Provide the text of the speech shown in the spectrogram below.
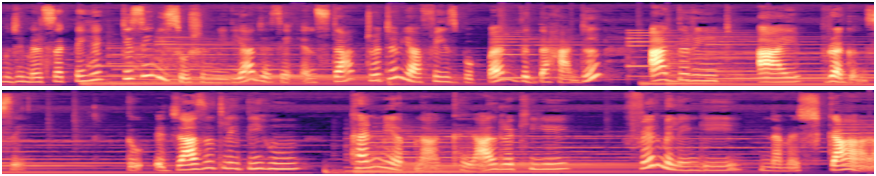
मुझे मिल सकते हैं किसी भी सोशल मीडिया जैसे इंस्टा ट्विटर या फेसबुक पर with the handle at the rate I Pragun से। तो इजाज़त लेती हूँ। ठंड में अपना ख्याल रखिए। फिर मिलेंगे। नमस्कार।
